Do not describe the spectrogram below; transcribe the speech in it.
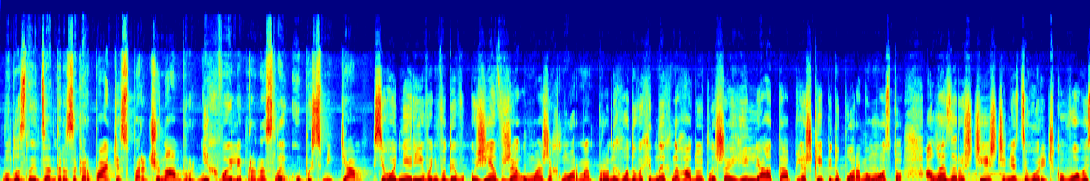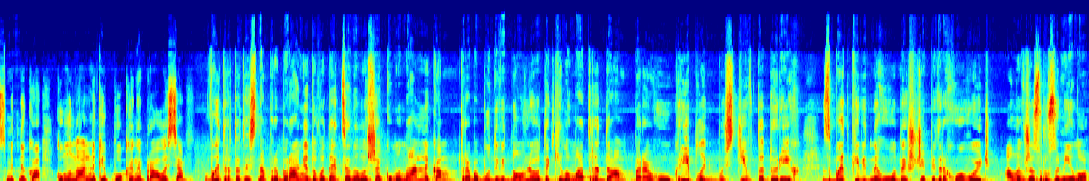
В обласний центр Закарпаття з Перечина брудні хвилі принесли купи сміття. Сьогодні рівень води в Ужі вже у межах норми. Про негоду вихідних нагадують лише гілля та пляшки під опорами мосту. Але за розчищення цього річкового смітника комунальники поки не бралися. Витратитись на прибирання доведеться не лише комунальникам. Треба буде відновлювати кілометри дамб, берегоукріплень, мостів та доріг. Збитки від негоди ще підраховують, але вже зрозуміло,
